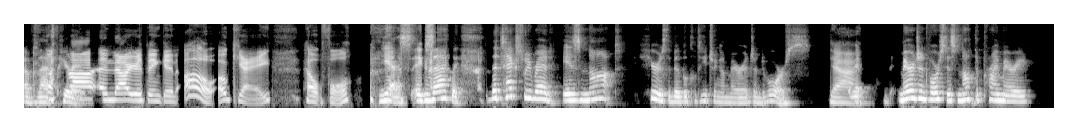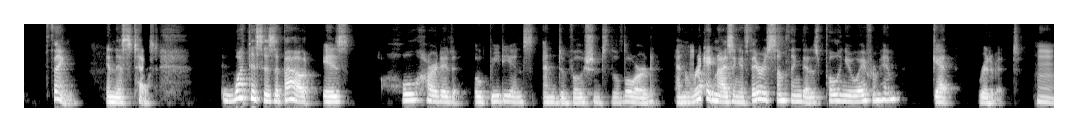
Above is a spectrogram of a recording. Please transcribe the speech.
of that period. And now you're thinking, oh, okay, helpful. yes, exactly. The text we read is not here is the biblical teaching on marriage and divorce. Yeah. Right. Marriage and divorce is not the primary thing in this text. What this is about is wholehearted obedience and devotion to the Lord and Mhm. recognizing if there is something that is pulling you away from Him, get rid of it. Hmm.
